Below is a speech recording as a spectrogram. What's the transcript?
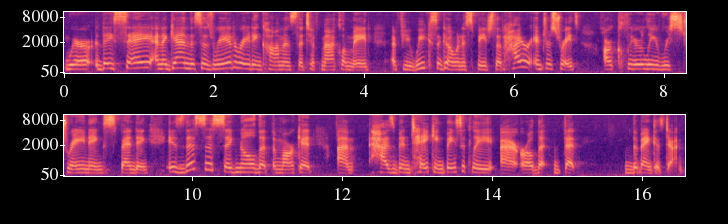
where they say, and again, this is reiterating comments that Tiff Macklem made a few weeks ago in a speech, that higher interest rates are clearly restraining spending. Is this a signal that the market um, has been taking, basically, uh, or that, that the bank has done?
